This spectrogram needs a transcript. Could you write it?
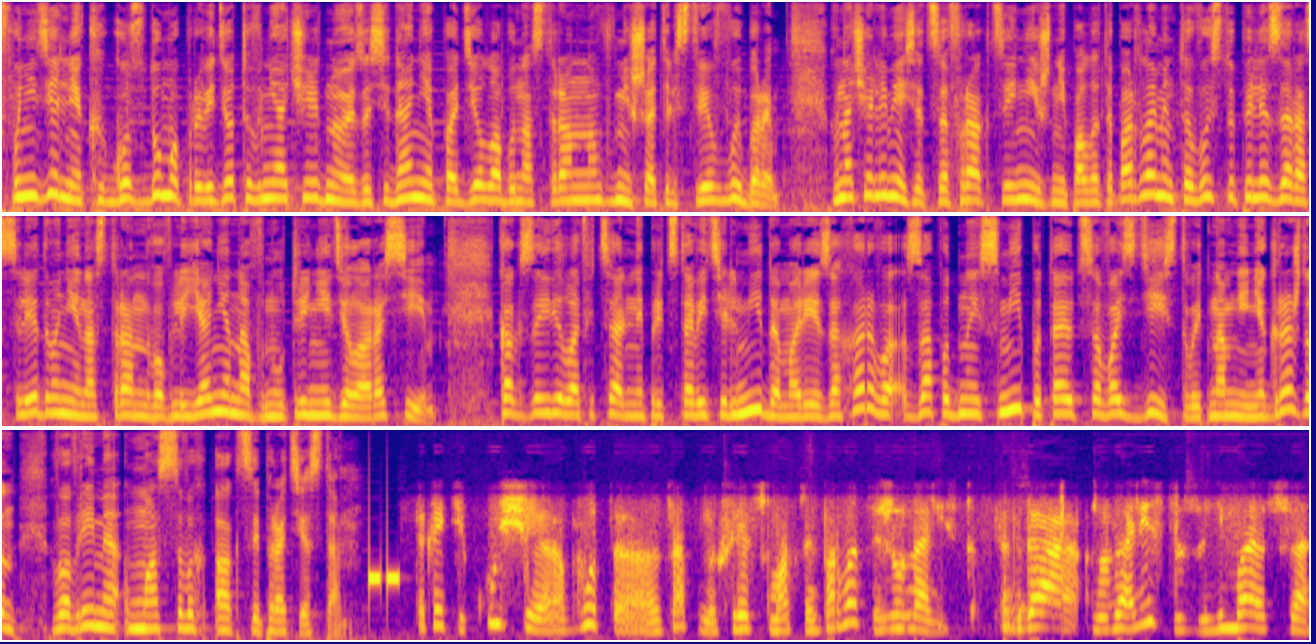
В понедельник Госдума проведет внеочередное заседание по делу об иностранном вмешательстве в выборы. В начале месяца фракции Нижней Палаты парламента выступили за расследование иностранного влияния на внутренние дела России. Как заявил официальный представитель МИДа Мария Захарова, западные СМИ пытаются воздействовать на мнение граждан во время массовых акций протеста такая текущая работа западных средств массовой информации журналистов. Когда журналисты занимаются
